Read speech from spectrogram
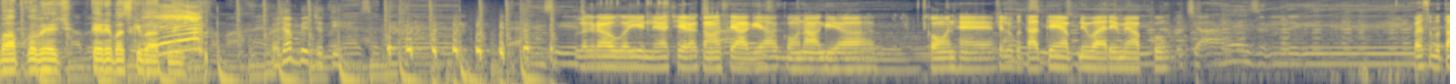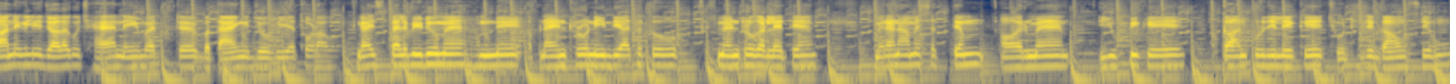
बाप को भेज तेरे बस की बात नहीं। गजब बेइज्जती। है। लग रहा होगा ये नया चेहरा कहाँ से आ गया कौन आ गया। कौन है? चलो बताते हैं अपने बारे में आपको। बस बताने के लिए ज़्यादा कुछ है नहीं, बट बताएँगे जो भी है थोड़ा गाइस पहले वीडियो में हमने अपना इंट्रो नहीं दिया था तो इसमें इंट्रो कर लेते हैं। मेरा नाम है सत्यम और मैं यूपी के कानपुर ज़िले के छोटे से गाँव से हूँ।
